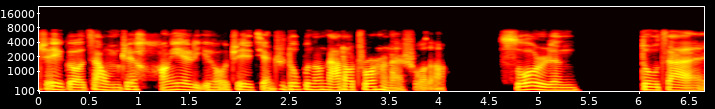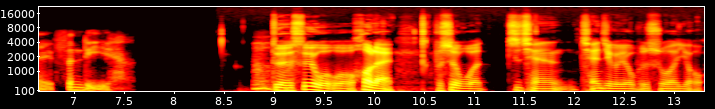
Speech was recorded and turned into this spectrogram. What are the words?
这个在我们这行业里头，这简直都不能拿到桌上来说的，所有人都在分离。对，所以我我后来不是我之前前几个月不是说有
